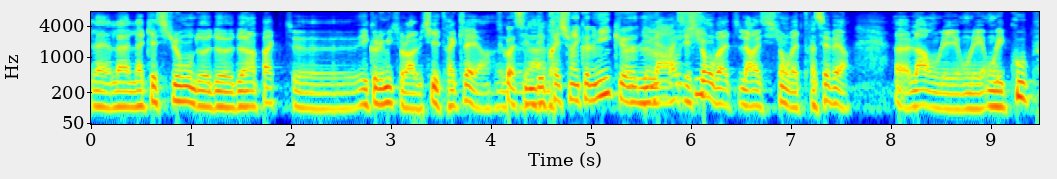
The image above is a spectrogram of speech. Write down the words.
la, question de, de, l'impact euh, économique sur la Russie est très claire. C'est quoi C'est une dépression économique euh, de la, récession va être, La récession va être très sévère. Euh, là, on les, on, les, on les coupe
